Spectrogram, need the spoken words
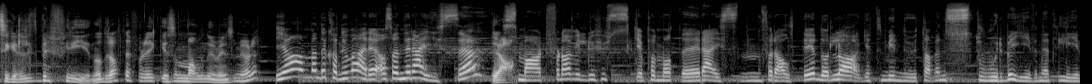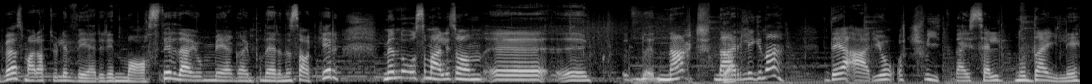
sikkert er litt befriende å dra til, for det er ikke så mange nordmenn som gjør det. Ja, men det kan jo være altså en reise. Ja. Smart, for da vil du huske på en måte reisen for alltid og lage et minne ut av en stor begivenhet i livet, som er at du leverer inn master. Det er jo megaimponerende saker. Men noe som er litt sånn eh, eh, nært, nærliggende. Det er jo å treate deg selv noe deilig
